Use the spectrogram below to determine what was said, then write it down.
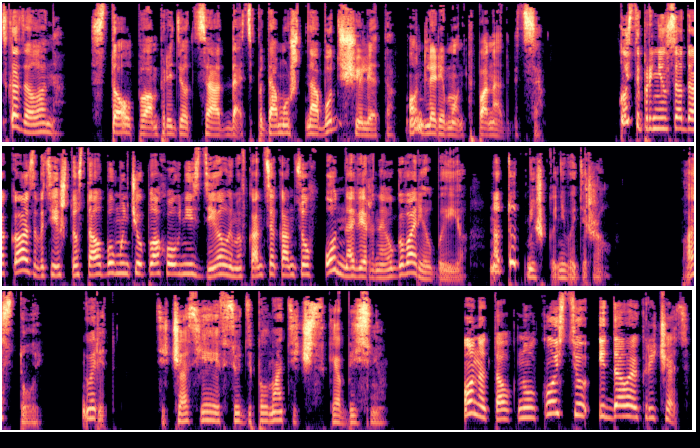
сказала она, — «столб вам придется отдать, потому что на будущее лето он для ремонта понадобится. Костя принялся доказывать ей, что столбом мы ничего плохого не сделаем, и в конце концов он, наверное, уговорил бы ее. Но тут Мишка не выдержал. «Постой», — говорит, — «сейчас я ей все дипломатически объясню». Он оттолкнул Костю и давай кричать.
